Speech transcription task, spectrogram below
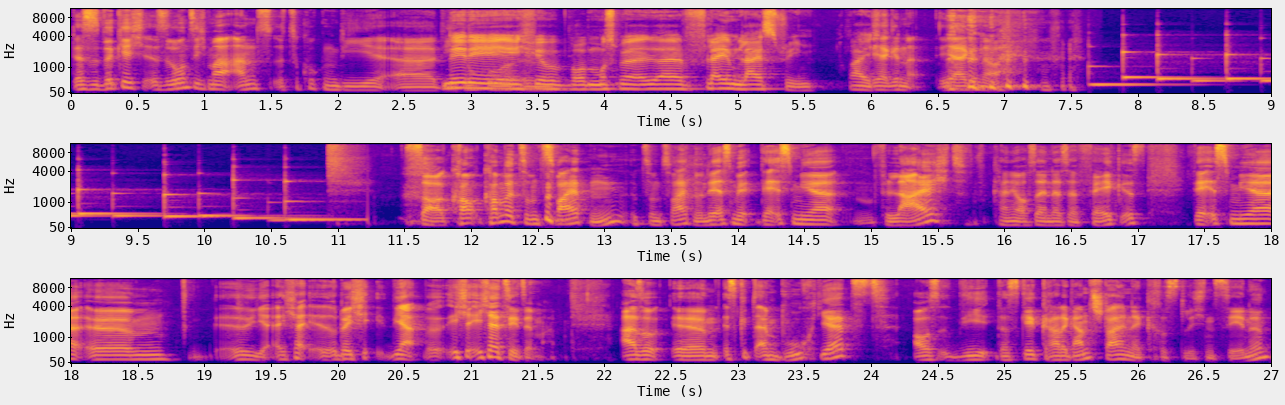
das ist wirklich, es lohnt sich mal anzugucken, die, äh, die Nee, Doku nee, ich im- äh, muss mir, äh, vielleicht im Livestream. Reicht. Ja, genau. Ja, genau. so, komm, kommen wir zum zweiten. Zum zweiten. Und der ist mir, der ist mir vielleicht, kann ja auch sein, dass er fake ist, der ist mir, ähm, äh, ja, ich, oder ich, ja, ich, ich erzähl's dir mal. Also, ähm, es gibt ein Buch jetzt, aus, die, das geht gerade ganz steil in der christlichen Szene.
